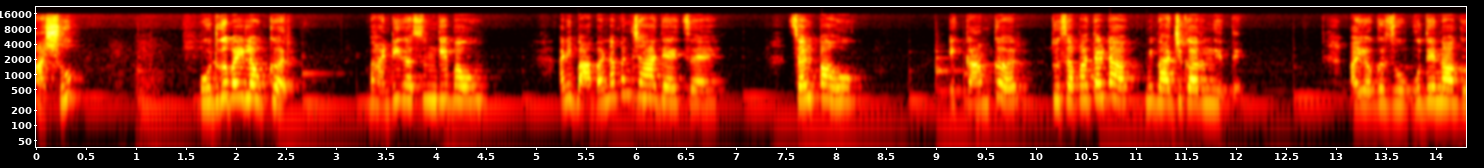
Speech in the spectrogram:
आशू उठ ग बाई लवकर. भांडी घासून घे भाऊ. आणि बाबांना पण चहा द्यायचा आहे चल पाहू. एक काम कर तू चपात्या टाक मी भाजी काढून घेते. आई अगं झोपू दे ना ग.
